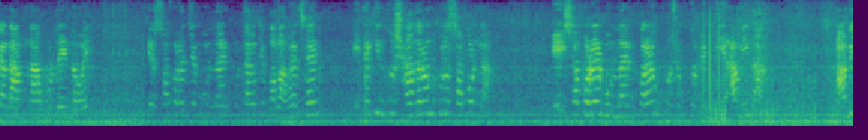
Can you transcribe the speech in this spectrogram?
একটা নাম না বললেই নয়। এর সফরের যে মূল্যায়ন করতে আমাকে বলা হয়েছে, এটা কিন্তু সাধারণ কোনো সফর না। এই সফরের মূল্যায়ন করার উপযুক্ত ব্যক্তি আমি না। আমি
